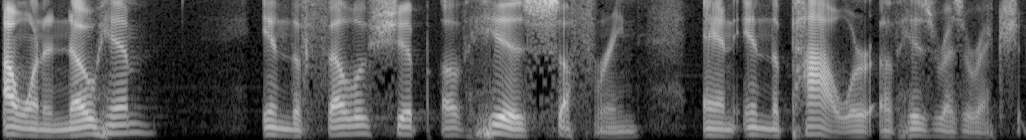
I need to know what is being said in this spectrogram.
I want to know him in the fellowship of his suffering and in the power of his resurrection,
